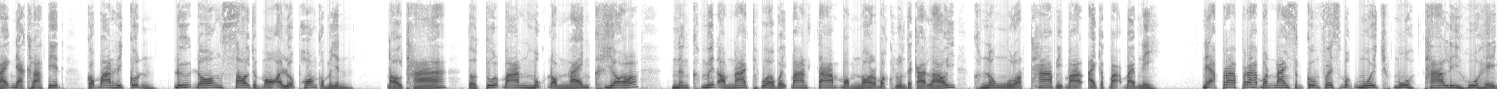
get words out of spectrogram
ណែកអ្នកខ្លះទៀតក៏បានរិះគន់ឌឺដងសោយចំអឲ្យលោកផងក៏មានដោយថាទទួលបានមុខតំណែងខ្យល់និងគ្មានអំណាចធ្វើអ្វីបានតាមបំណងរបស់ខ្លួនទៅកើតឡើយក្នុងរដ្ឋាភិបាលឯកបកបែបនេះ អ្នកប្រើប្រាស់បណ្ដាញសង្គម Facebook មួយឈ្មោះថាលីហួហេង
